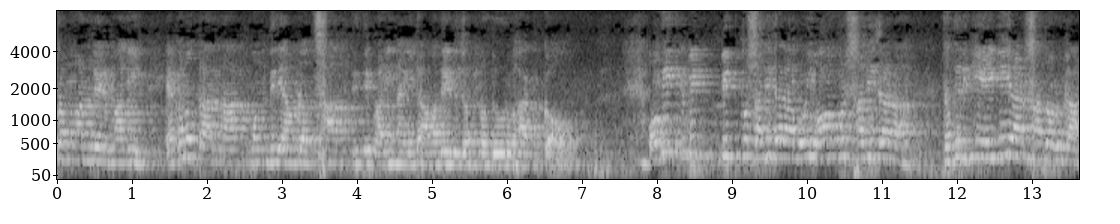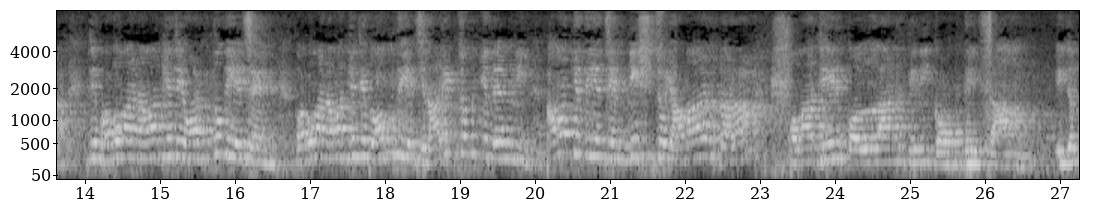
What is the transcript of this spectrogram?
ব্রহ্মাণ্ডের মালিক। এখনও তার নাট মন্দিরে আমরা ছাদ দিতে পারি না, এটা আমাদের জন্য দুর্ভাগ্য। অধিক বিত্তশালী যারা বৈভবশালী যারা তাদেরকে এগিয়ে আসা দরকার। যে ভগবান আমাকে যে অর্থ দিয়েছেন, ভগবান আমাকে যে দম দিয়েছেন, আরেকজনকে দেননি, আমাকে দিয়েছেন নিশ্চয় আমার দ্বারা সমাজের কল্যাণ তিনি করতে চান। এই জন্য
